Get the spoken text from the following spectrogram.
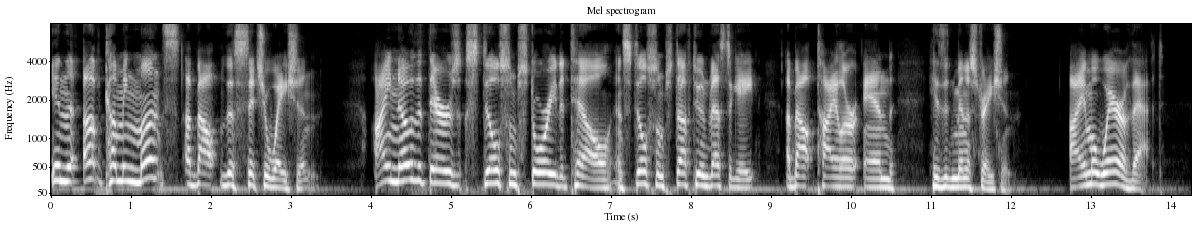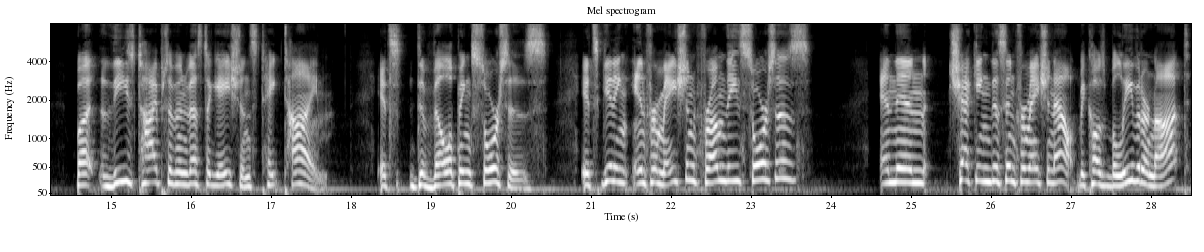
in the upcoming months about this situation. I know that there's still some story to tell and still some stuff to investigate about Tyler and his administration. I am aware of that. But these types of investigations take time. It's developing sources, it's getting information from these sources, and then checking this information out. Because believe it or not,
